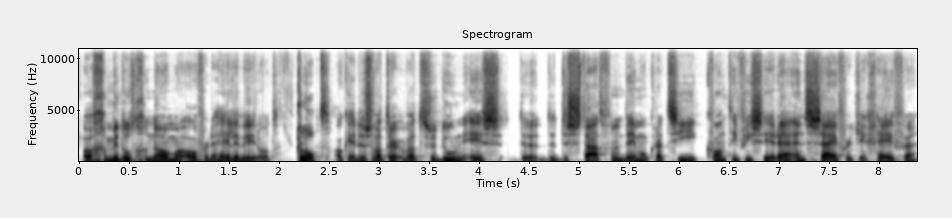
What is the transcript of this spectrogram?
Oh, gemiddeld genomen over de hele wereld. Klopt. Oké, okay, dus wat, er, wat ze doen is de, de, de staat van de democratie kwantificeren. Hè? Een cijfertje geven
